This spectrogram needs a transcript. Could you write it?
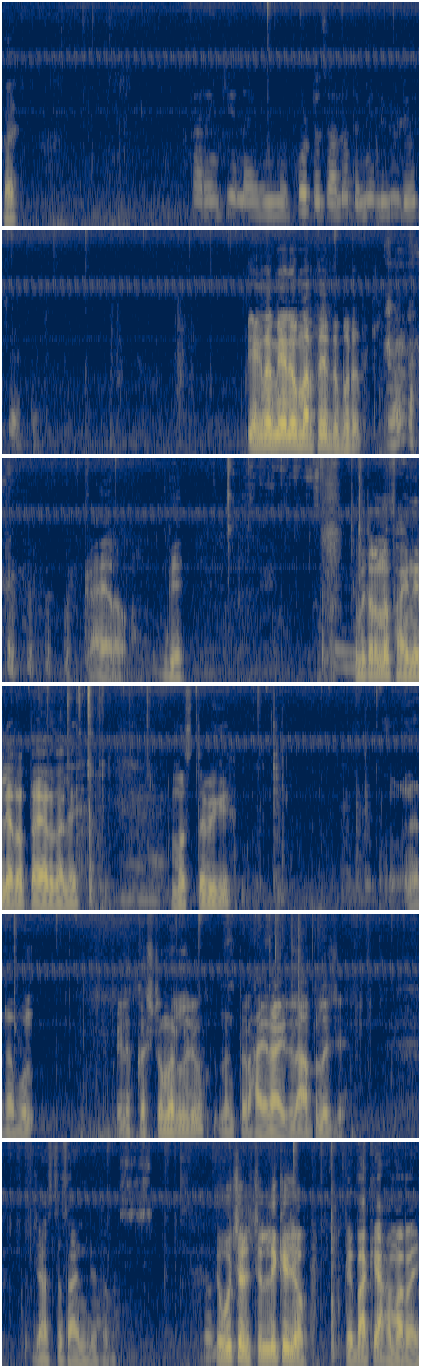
काय? कारण की नाही फोटो चालू होता मी व्हिडिओचे वाटतं. एकदा मेलो मारता येतं परत. काय राव घे. तर मित्रांनो फायनली आता तयार झाले मस्तपैकी आणि आता आपण पहिलं कस्टमरला देऊ नंतर हाय राहिलेलं आपलंच आहे. जास्त सांगले तर ते उचल चल लेके जाओ ते बाकी हमारा है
